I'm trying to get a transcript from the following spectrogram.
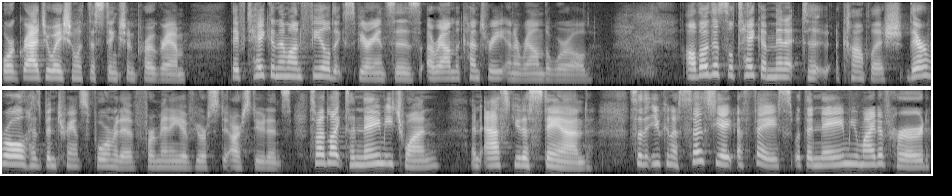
or graduation with distinction program. They've taken them on field experiences around the country and around the world. Although this will take a minute to accomplish, their role has been transformative for many of your our students. So I'd like to name each one and ask you to stand so that you can associate a face with a name you might have heard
